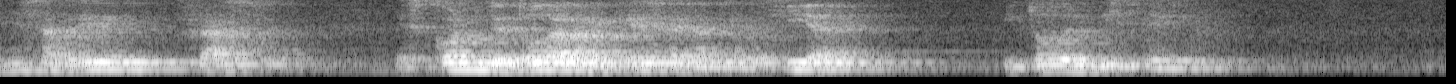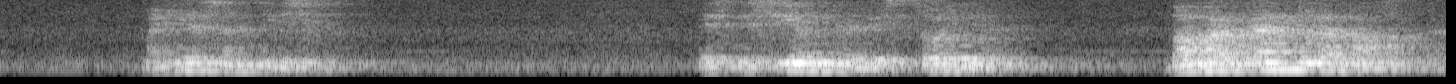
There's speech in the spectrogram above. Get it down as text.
En esa breve frase esconde toda la riqueza de la teología y todo el misterio. María Santísima, desde siempre la historia, va marcando la pauta.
